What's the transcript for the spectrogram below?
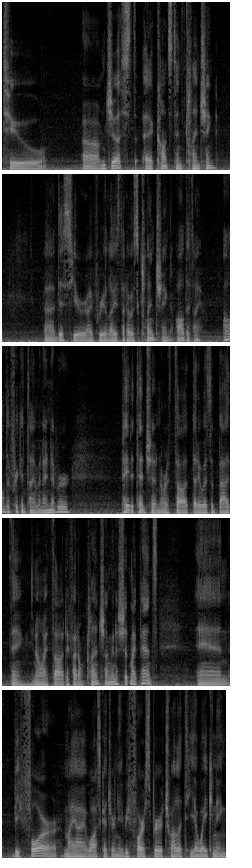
to um, just a constant clenching. Uh, this year, I've realized that I was clenching all the time, all the freaking time, and I never paid attention or thought that it was a bad thing. You know, I thought if I don't clench, I'm going to shit my pants. And before my ayahuasca journey, before spirituality awakening,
